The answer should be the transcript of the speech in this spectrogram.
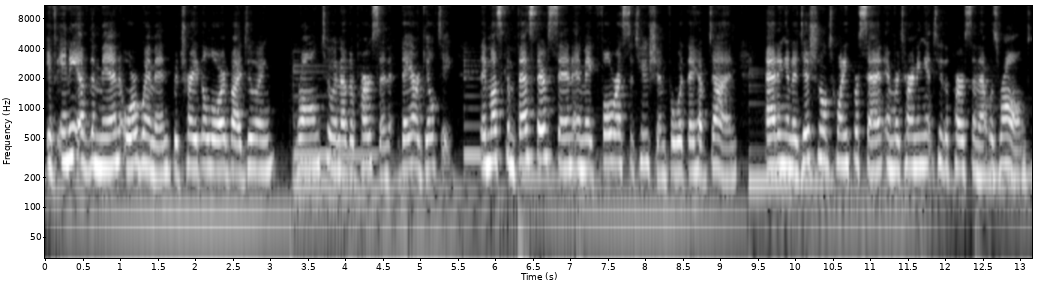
If any of the men or women betray the Lord by doing wrong to another person, they are guilty. They must confess their sin and make full restitution for what they have done, adding an additional 20% and returning it to the person that was wronged.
